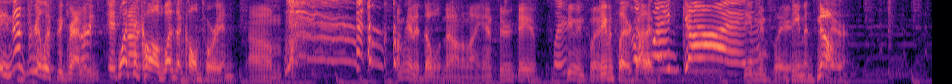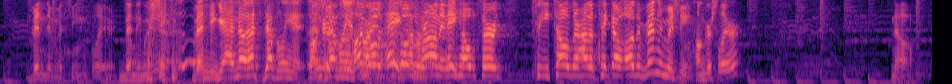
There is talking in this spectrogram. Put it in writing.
you mean? That's realistic gravity. It's What's not- it called? What's it called, Torrian? Um, I'm gonna double down on my answer, Dave. Slayer? Demon Slayer. Demon Slayer. Got oh it. my god. Demon Slayer. Demon Slayer. No. Slayer. Vending machine Slayer. Vending machine. Vending. Yeah, no, that's definitely it. That's He definitely goes, a he goes, Hey, goes definitely- around and he helps her. To, he tells her how to take out other vending machines. Hunger Slayer. No.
